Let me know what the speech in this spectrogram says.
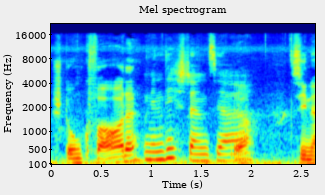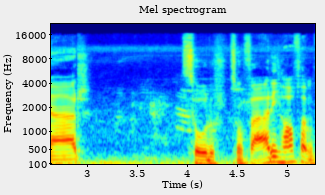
Stunden gefahren. mindestens, ja. Ja. Sind dann zur, zum Ferienhafen am Mhm.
